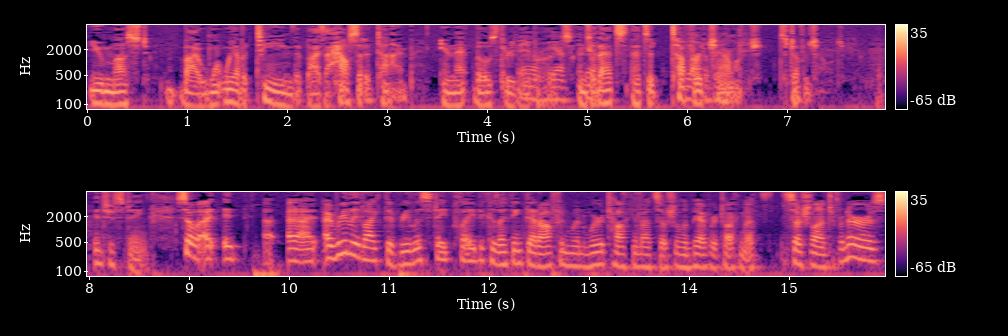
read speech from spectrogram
You must buy one. We have a team that buys a house at a time in that those three neighborhoods, yeah, and so that's that's a tougher work. challenge. It's a tougher challenge. Interesting. So I, it, I, I really like the real estate play because I think that often when we're talking about social impact, we're talking about social entrepreneurs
